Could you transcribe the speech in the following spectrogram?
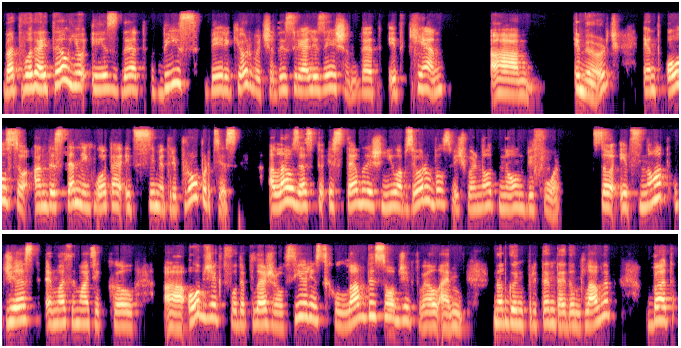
But what I tell you is that this Berry curvature, this realization that it can um, emerge and also understanding what are its symmetry properties allows us to establish new observables which were not known before. So it's not just a mathematical uh, object for the pleasure of theorists who love this object. Well, I'm not going to pretend I don't love it, but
